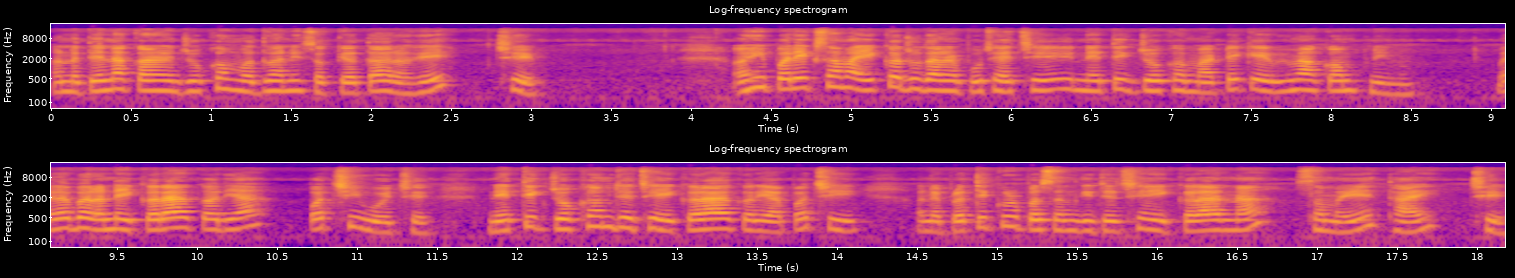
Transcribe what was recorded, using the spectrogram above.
અને તેના કારણે જોખમ વધવાની શક્યતા રહે છે. અહીં પરીક્ષામાં એક જ ઉદાહરણ પૂછાય છે, નૈતિક જોખમ માટે કે વીમા કંપનીનું? બરાબર, અને કરાર કર્યા પછી હોય છે. નૈતિક જોખમ જે છે એ કરાર કર્યા પછી અને પ્રતિકૂળ પસંદગી જે છે એ કરારના સમયે થાય છે.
